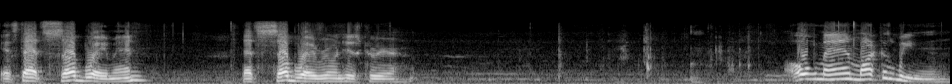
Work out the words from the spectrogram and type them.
It's that Subway, man. That Subway ruined his career. Oh man, Markus Wheaton.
